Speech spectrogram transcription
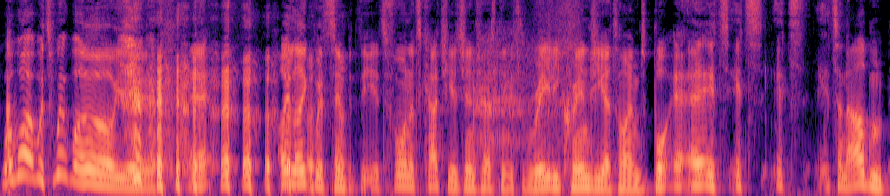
well, what? What's with? Oh, yeah. Uh, I like with sympathy. It's fun. It's catchy. It's interesting. It's really cringy at times, but uh, uh, it's it's it's it's an album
